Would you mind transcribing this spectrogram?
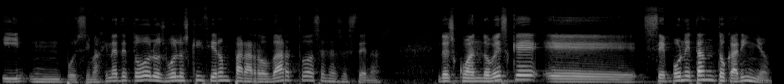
Y mm, pues imagínate todos los vuelos que hicieron para rodar todas esas escenas. Entonces, cuando ves que eh, se pone tanto cariño,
